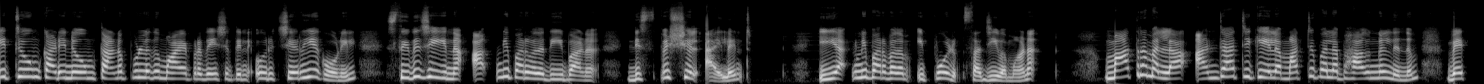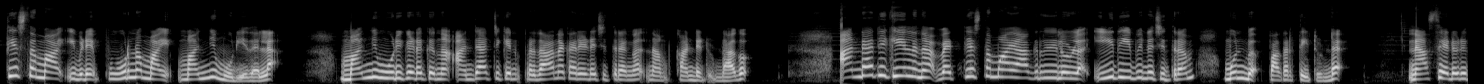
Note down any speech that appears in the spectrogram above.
ഏറ്റവും കഠിനവും തണുപ്പുള്ളതുമായ പ്രദേശത്തിന്റെ ഒരു ചെറിയ കോണിൽ സ്ഥിതി ചെയ്യുന്ന അഗ്നിപർവത ദ്വീപാണ് ഡിസ്പെഷ്യൽ ഐലൻഡ്. ഈ അഗ്നിപർവതം ഇപ്പോഴും സജീവമാണ്. മാത്രമല്ല അന്റാർട്ടിക്കയിലെ മറ്റു പല ഭാഗങ്ങളിൽ നിന്നും വ്യത്യസ്തമായി ഇവിടെ പൂർണമായി മഞ്ഞു മൂടിയതല്ല. മഞ്ഞു മൂടിക്കിടക്കുന്ന അന്റാർട്ടിക്കൻ പ്രധാന കരയുടെ ചിത്രങ്ങൾ നാം കണ്ടിട്ടുണ്ടാകും. അന്റാർട്ടിക്കയിൽ നിന്ന് വ്യത്യസ്തമായ ആകൃതിയിലുള്ള ഈ ദ്വീപിന്റെ ചിത്രം മുൻപ് പകർത്തിയിട്ടുണ്ട്. നാസയുടെ ഒരു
